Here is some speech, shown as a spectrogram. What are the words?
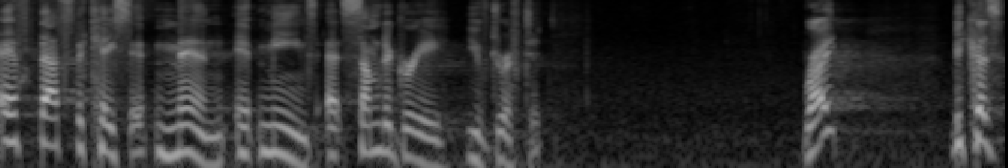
if that's the case, it, men, it means at some degree you've drifted. Right? Because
